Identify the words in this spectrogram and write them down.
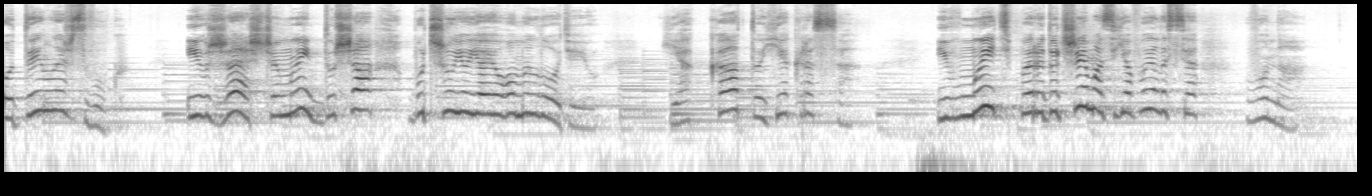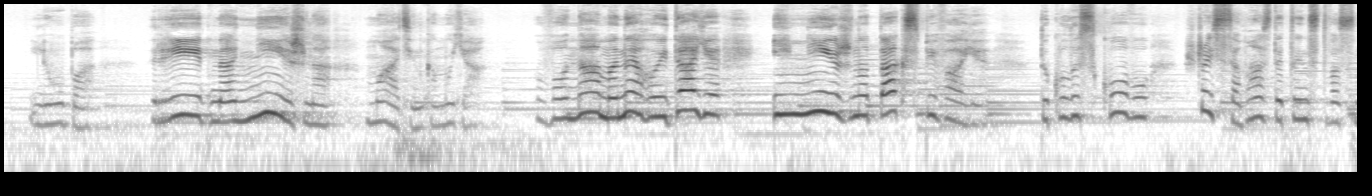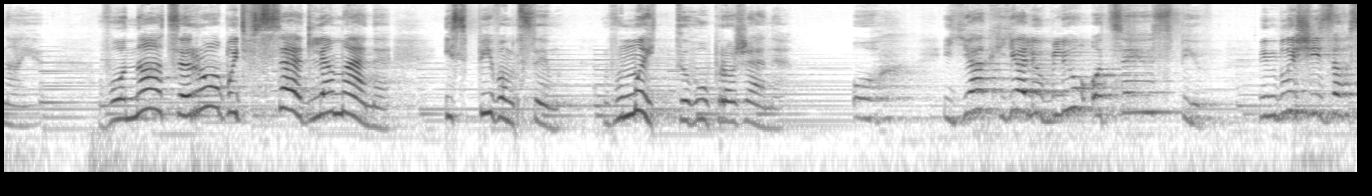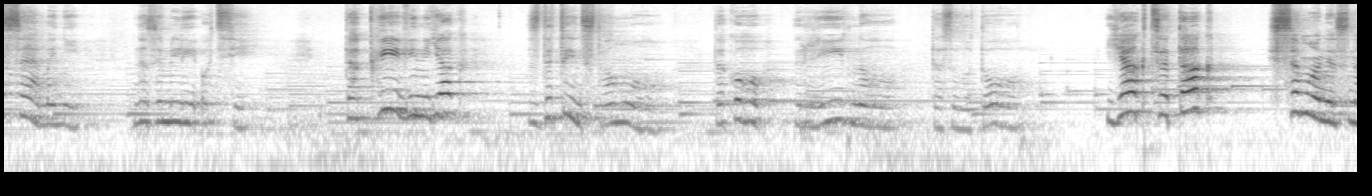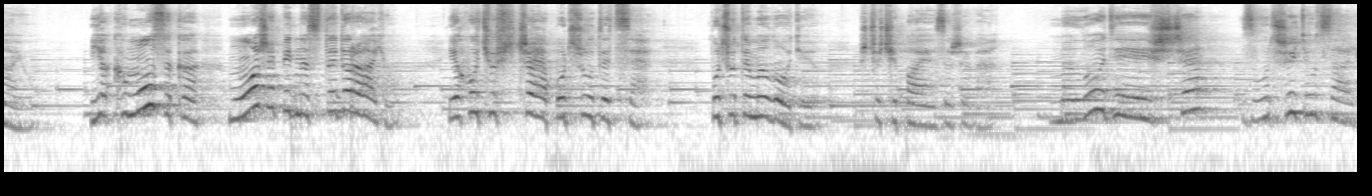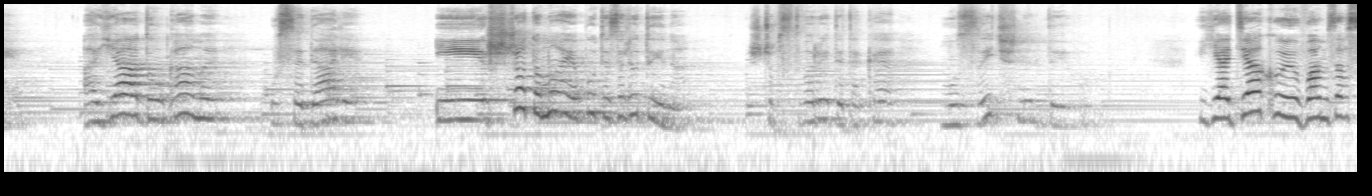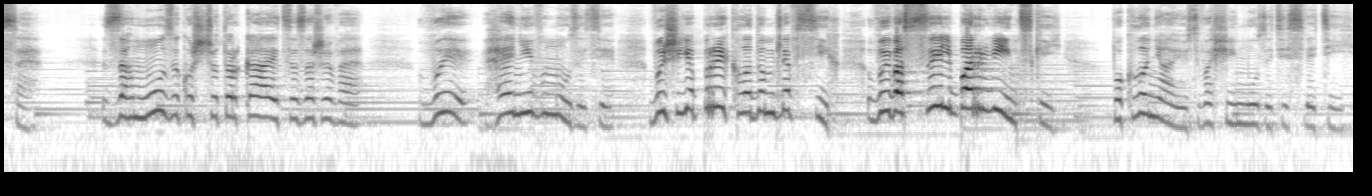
Один лиш звук, і вже ще мить душа, бо чую я його мелодію. Яка то є краса. І вмить перед очима з'явилася вона, люба, рідна, ніжна матінка моя. Вона мене гойдає і ніжно так співає, ту колискову, що й сама з дитинства знає. Вона це робить все для мене, і співом цим вмить тугу прожене. Ох, як я люблю оцей спів. Він ближчий за все мені на землі оцій. Такий він, як з дитинства мого, такого рідного та золотого. Як це так, сама не знаю. Як музика може піднести до раю. Я хочу ще почути це, почути мелодію, що чіпає заживе. Мелодія іще звучить у залі, а я думками усе далі. І що то має бути за людина, щоб створити таке музичне диво? Я дякую вам за все, за музику, що торкається заживе. Ви геній в музиці, ви ж є прикладом для всіх. Ви Василь Барвінський. Поклоняюсь вашій музиці святій.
